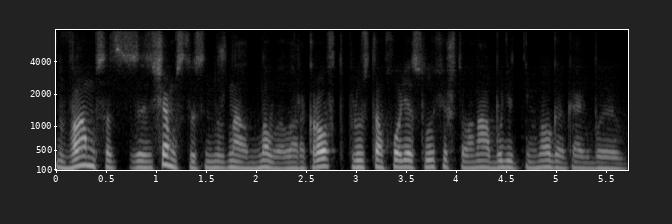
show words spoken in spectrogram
Вам зачем, соответственно, нужна новая Лара Крофт? Плюс там ходят слухи, что она будет немного как бы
